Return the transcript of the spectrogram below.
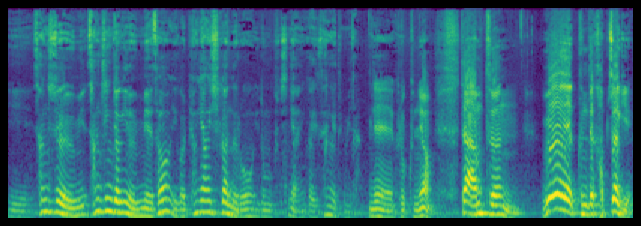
이 상징적 의미, 상징적인 의미에서 이걸 평양 시간으로 이름을 붙인 게 아닌가 생각이 듭니다. 네, 그렇군요. 자, 아무튼 왜 근데 갑자기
